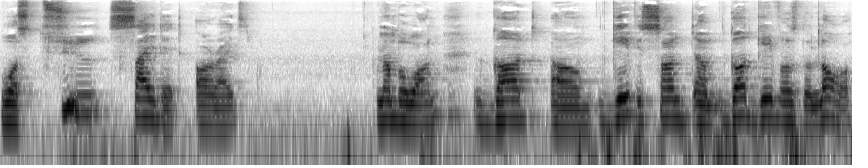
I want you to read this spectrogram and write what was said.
was two sided, all right? Number one god um, gave his son um, god gave us the law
